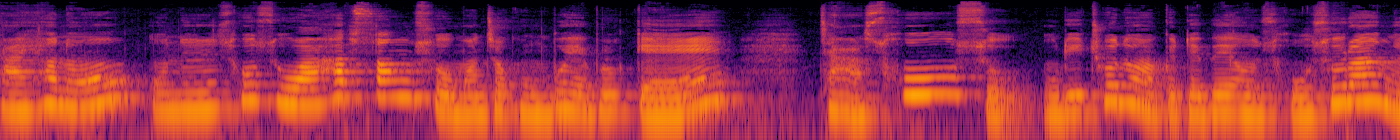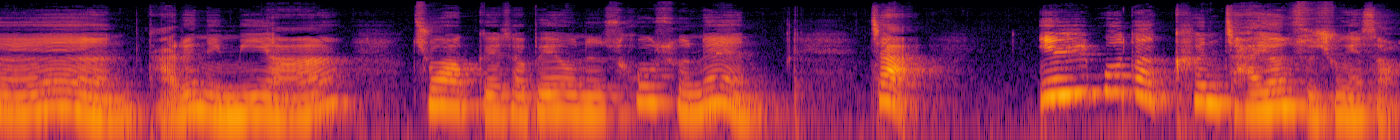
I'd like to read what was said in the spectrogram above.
자, 현호, 오늘 소수와 합성수 먼저 공부해 볼게. 자, 소수. 우리 초등학교 때 배운 소수랑은 다른 의미야. 중학교에서 배우는 소수는 자, 1보다 큰 자연수 중에서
